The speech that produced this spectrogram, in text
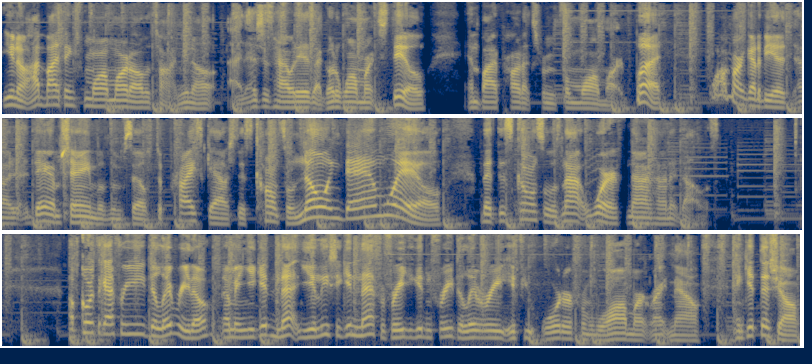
you know, I buy things from Walmart all the time. You know, that's just how it is. I go to Walmart still and buy products from from Walmart. But Walmart got to be a, a, damn shame of themselves to price gouge this console, knowing damn well that this console is not worth nine hundred dollars. Of course, they got free delivery though. I mean, you're getting that. You, at least you're getting that for free. You're getting free delivery if you order from Walmart right now. And get this, y'all.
